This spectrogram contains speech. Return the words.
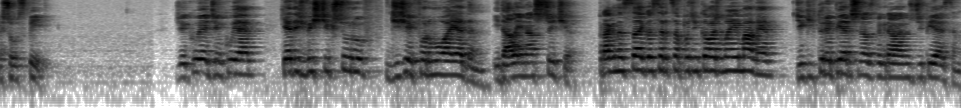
I show speed. Dziękuję, dziękuję. Kiedyś wyścig szczurów, dzisiaj Formuła 1 i dalej na szczycie. Pragnę z całego serca podziękować mojej mamie, dzięki której pierwszy raz wygrałem z GPS-em.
